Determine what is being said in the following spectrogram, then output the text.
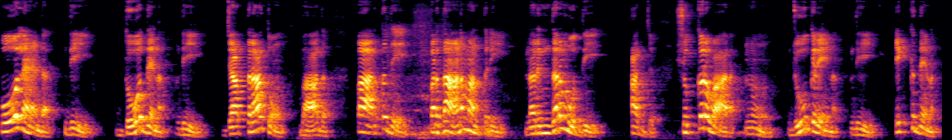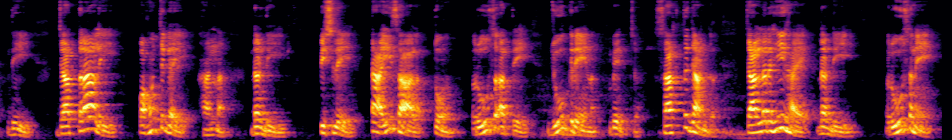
ਪੋਲੈਂਡ ਦੀ 2 ਦਿਨ ਦੀ ਯਾਤਰਾ ਤੋਂ ਬਾਅਦ ਭਾਰਤ ਦੇ ਪ੍ਰਧਾਨ ਮੰਤਰੀ ਨਰਿੰਦਰ ਮੋਦੀ ਅੱਜ ਸ਼ੁੱਕਰਵਾਰ ਨੂੰ ਯੂਕਰੇਨ ਦੀ ਇੱਕ ਦਿਨ ਦੀ ਯਾਤਰਾ ਲਈ ਪਹੁੰਚ ਗਏ ਹਨ। ਡੰਡੀ ਪਿਛਲੇ 2.5 ਸਾਲ ਤੋਂ ਰੂਸ ਅਤੇ ਯੂਕਰੇਨ ਵਿੱਚ ਸਖਤ ਜੰਗ ਚੱਲ ਰਹੀ ਹੈ। ਡੰਡੀ ਰੂਸ ਨੇ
